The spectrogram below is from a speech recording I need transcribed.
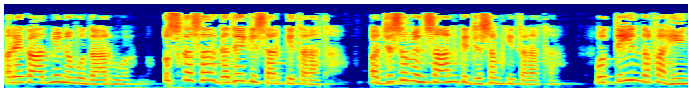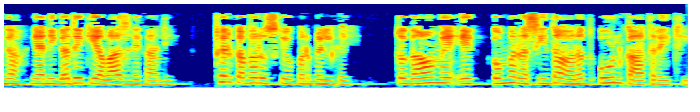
اور ایک آدمی نمودار ہوا۔ اس کا سر گدے کی سر کی طرح تھا اور جسم انسان کے جسم کی طرح تھا۔ وہ تین دفعہ ہینگا یعنی گدے کی آواز نکالی۔ پھر قبر اس کے اوپر مل گئی۔ تو گاؤں میں ایک عمر رسیدہ عورت اون کاٹ رہی تھی۔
